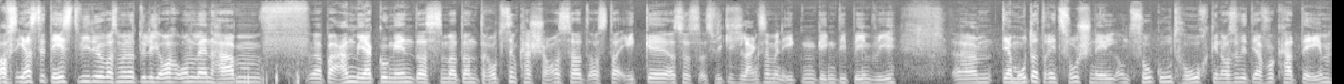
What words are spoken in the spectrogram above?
aufs erste Testvideo, was wir natürlich auch online haben, ein paar Anmerkungen, dass man dann trotzdem keine Chance hat aus der Ecke, also aus, wirklich langsamen Ecken gegen die BMW. Ähm, der Motor dreht so schnell und so gut hoch, genauso wie der von KTM.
